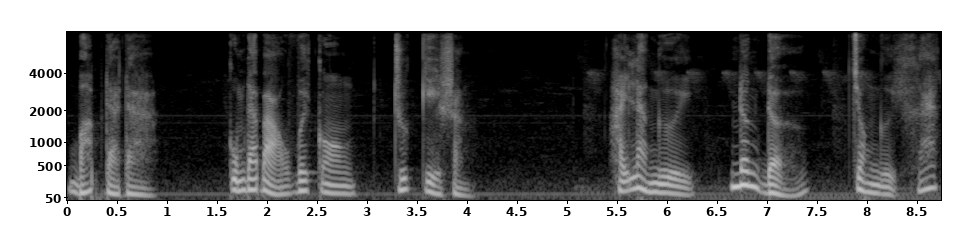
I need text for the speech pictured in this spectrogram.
Báp Đa Đa cũng đã bảo với con trước kia rằng hãy là người nâng đỡ cho người khác.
